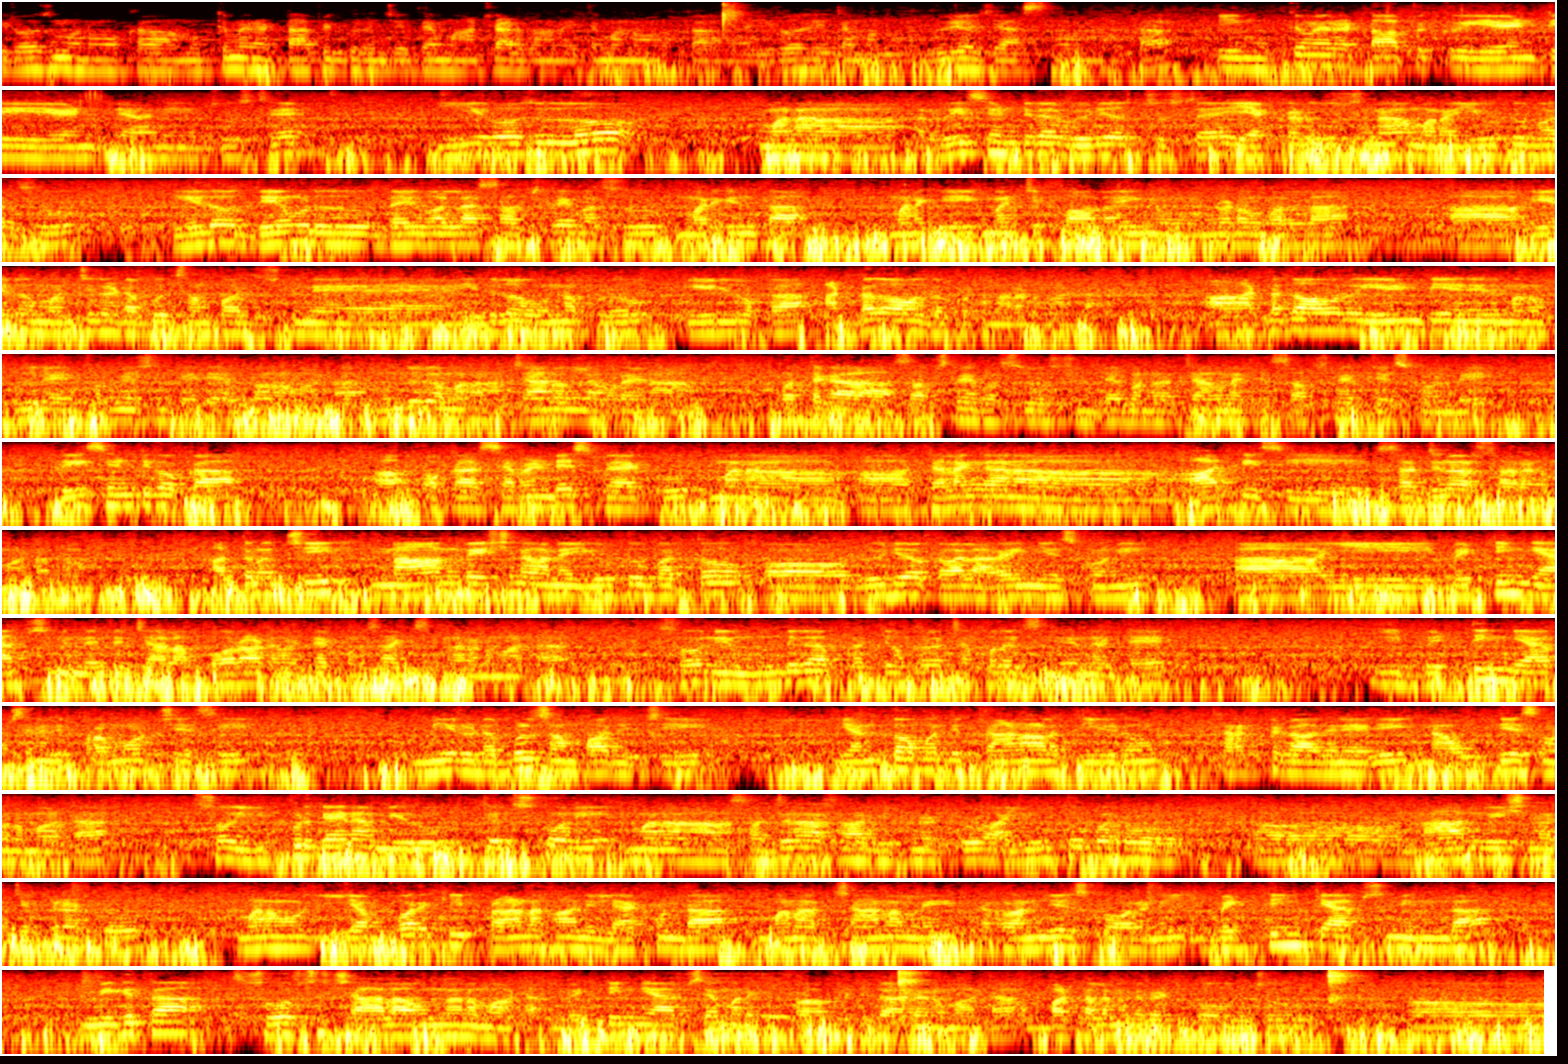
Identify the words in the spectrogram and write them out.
ఈరోజు మనం ఒక ముఖ్యమైన టాపిక్ గురించి అయితే మాట్లాడదాం. అయితే మనం ఒక ఈరోజు అయితే మనం వీడియో చేస్తాం అనమాట ఈ ముఖ్యమైన టాపిక్ ఏంటి ఏంటి అని చూస్తే ఈ రోజుల్లో మన రీసెంట్గా వీడియోస్ చూస్తే ఎక్కడ చూసినా మన యూట్యూబర్స్ ఏదో దేవుడు దయ వల్ల సబ్స్క్రైబర్స్ మరిగింత మనకి మంచి ఫాలోయింగ్ ఉండడం వల్ల ఏదో మంచిగా డబ్బులు సంపాదించుకునే ఇదిలో ఉన్నప్పుడు వీళ్ళు ఒక అడ్డదోవలు దొక్కుతున్నారు అనమాట ఆ అడ్డదోవలు ఏంటి అనేది మనం ఫుల్గా ఇన్ఫర్మేషన్కి అయితే వెళ్తాం అనమాట ముందుగా మన ఛానల్ని ఎవరైనా కొత్తగా సబ్స్క్రైబర్స్ చూస్తుంటే మన ఛానల్ అయితే సబ్స్క్రైబ్ చేసుకోండి. రీసెంట్గా ఒక ఒక సెవెన్ డేస్ బ్యాక్ మన తెలంగాణ ఆర్టీసీ సర్జనర్ సార్ అనమాట అతను. అతను వచ్చి నాన్ వేషణ అనే యూట్యూబర్తో వీడియో కాల్ అరేంజ్ చేసుకొని ఈ బెట్టింగ్ యాప్స్ మీద అయితే చాలా పోరాటం అయితే కొనసాగిస్తున్నారనమాట సో నేను ముందుగా ప్రతి ఒక్కరు చెప్పదలసింది ఏంటంటే ఈ బెట్టింగ్ యాప్స్ అనేది ప్రమోట్ చేసి మీరు డబ్బులు సంపాదించి ఎంతోమంది ప్రాణాలు తీయడం కరెక్ట్ కాదనేది నా ఉద్దేశం అన్నమాట. సో ఇప్పటికైనా మీరు తెలుసుకొని మన సజ్జనా సార్ చెప్పినట్టు ఆ యూట్యూబర్ నాన్వేషన్ నాన్ చెప్పినట్టు మనం ఎవ్వరికీ ప్రాణహాని లేకుండా మన ఛానల్ని రన్ చేసుకోవాలని బెట్టింగ్ క్యాప్స్ మీద మిగతా సోర్స్ చాలా ఉందన్నమాట. బెట్టింగ్ యాప్సే మనకి ప్రాఫిట్ కాదనమాట బట్టల మీద పెట్టుకోవచ్చు.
